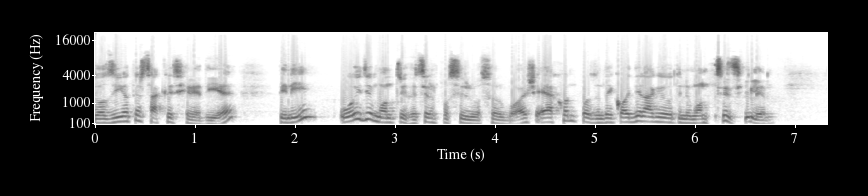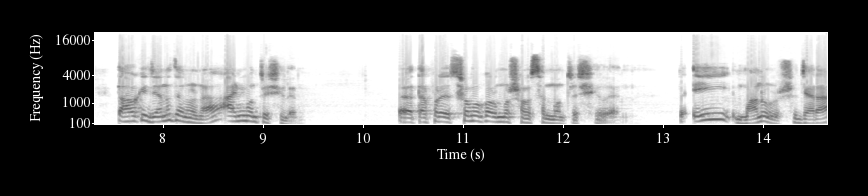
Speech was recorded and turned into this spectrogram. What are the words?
জজিয়তের চাকরি ছেড়ে দিয়ে তিনি ওই যে মন্ত্রী হয়েছিলেন পঁচিশ বছর বয়স, এখন পর্যন্ত এই কয়দিন আগেও তিনি মন্ত্রী ছিলেন। তাও কি যেন যেন না, আইনমন্ত্রী ছিলেন। তারপরে শ্রম কর্মসংস্থান মন্ত্রী ছিলেন। তো এই মানুষ যারা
